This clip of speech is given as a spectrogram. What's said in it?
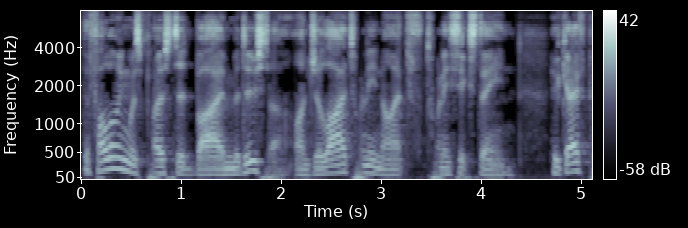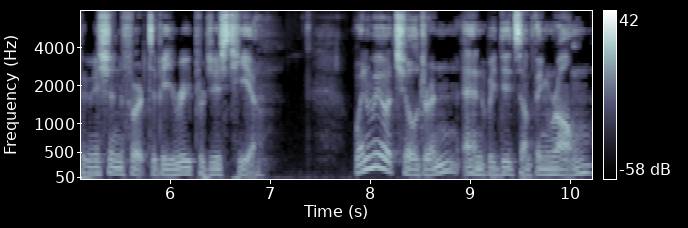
The following was posted by Medusa on July 29, 2016, who gave permission for it to be reproduced here. When we were children and we did something wrong,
